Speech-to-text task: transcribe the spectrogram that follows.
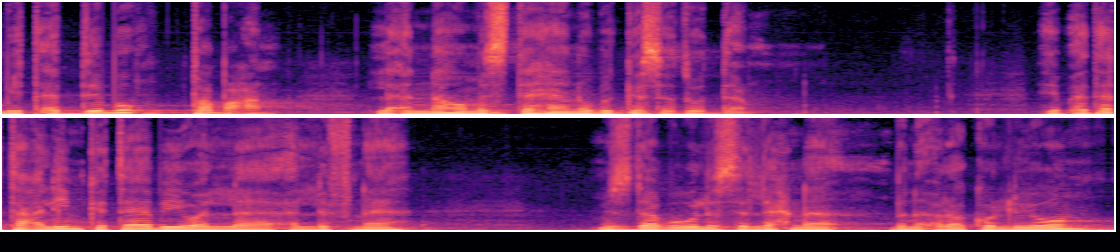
بيتأدبوا طبعا لأنهم استهانوا بالجسد والدم. يبقى ده تعليم كتابي ولا ألفناه؟ مش ده بولس اللي إحنا بنقرأه كل يوم؟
